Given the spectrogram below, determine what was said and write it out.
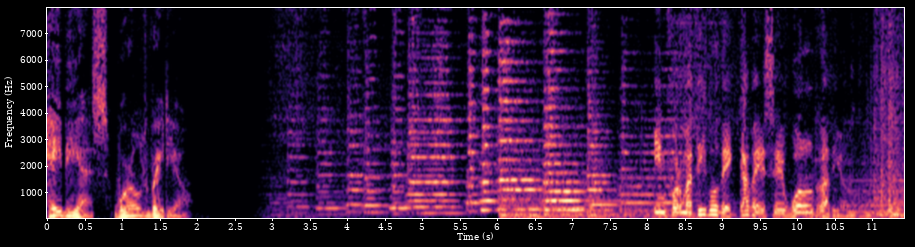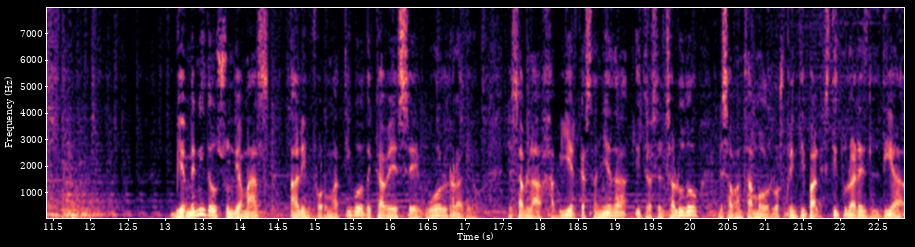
KBS World Radio. Informativo de KBS World Radio. Bienvenidos un día más al informativo de KBS World Radio. Les habla Javier Castañeda y tras el saludo les avanzamos los principales titulares del día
